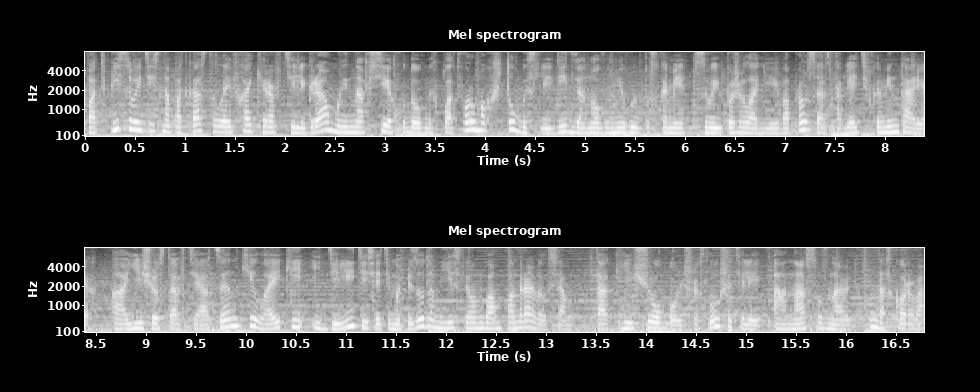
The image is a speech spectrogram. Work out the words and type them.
Подписывайтесь на подкасты лайфхакеров Телеграм и на всех удобных платформах, чтобы следить за новыми выпусками. Свои пожелания и вопросы оставляйте в комментариях. А еще ставьте оценки, лайки и делитесь этим эпизодом, если он вам понравился. Так еще больше слушателей о нас узнают. До скорого!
